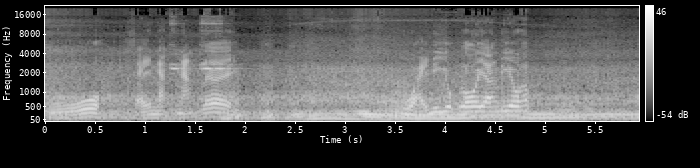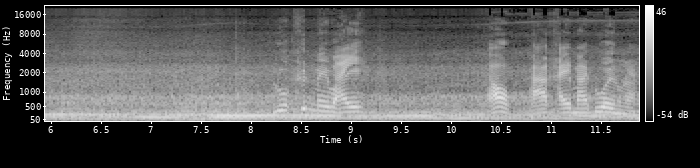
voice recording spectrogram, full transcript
โอ้ใส่หนักๆเลยไหวนี่ยกล้ออย่างเดียวครับลวกขึ้นไม่ไหว เอาพาใครมาด้วยนู่นนะ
